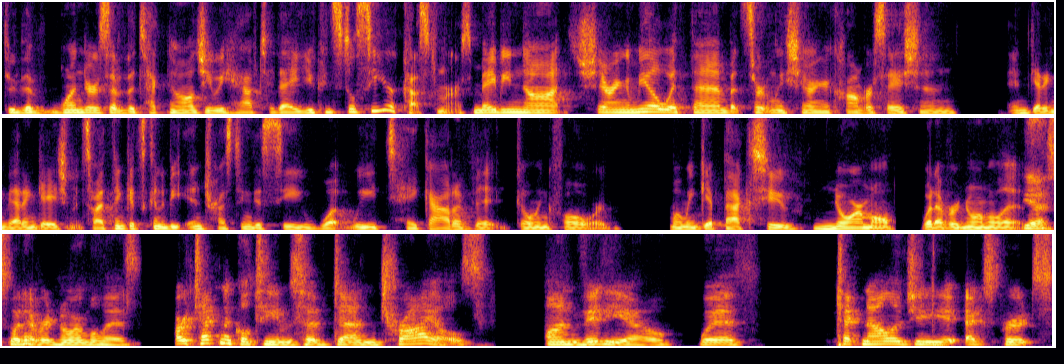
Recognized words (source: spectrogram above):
through the wonders of the technology we have today, you can still see your customers, maybe not sharing a meal with them, but certainly sharing a conversation and getting that engagement. So I think it's going to be interesting to see what we take out of it going forward when we get back to normal, whatever normal is. Yes, whatever normal is. Our technical teams have done trials on video with technology experts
